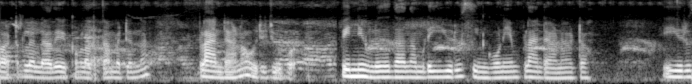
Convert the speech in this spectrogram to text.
വാട്ടറിലല്ലാതെയൊക്കെ വളർത്താൻ പറ്റുന്ന പ്ലാന്റ് ആണ് ഒരു രൂപ. പിന്നെയുള്ളത് ഇതാ നമ്മുടെ ഈ ഒരു സിങ്കോണിയം പ്ലാന്റ് ആണ് കേട്ടോ. ഈ ഒരു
